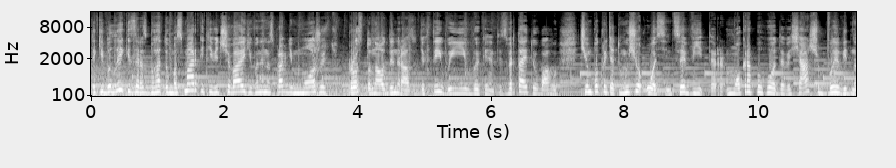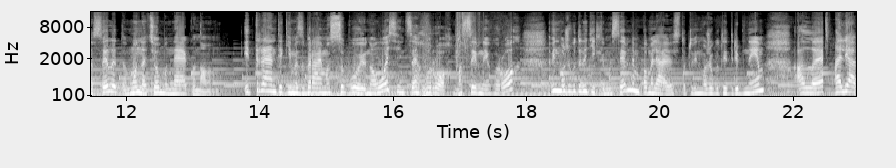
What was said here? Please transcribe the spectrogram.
такі великі, зараз багато в мас-маркеті відшивають, і вони насправді можуть просто на один раз одягти, і ви її викинете. Звертайте увагу, чим покриття, тому що осінь це вітер, мокра погода весь час, щоб ви відносили, тому на цьому не економимо. І тренд, який ми збираємо з собою на осінь, це горох, масивний горох. Він може бути не тільки масивним, помиляюсь, тобто він може бути і дрібним, але аля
